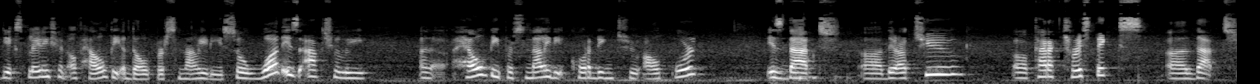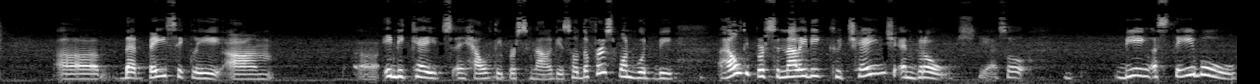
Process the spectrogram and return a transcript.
the explanation of healthy adult personality. So what is actually a healthy personality according to Allport is that uh, there are two uh, characteristics uh, that uh, that basically um, uh, indicates a healthy personality. So the first one would be a healthy personality could change and grows. Yeah. So being a stable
